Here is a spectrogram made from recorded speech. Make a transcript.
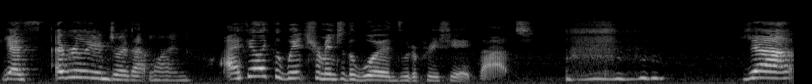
Yes, I really enjoy that line. I feel like the witch from Into the Woods would appreciate that. yeah,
